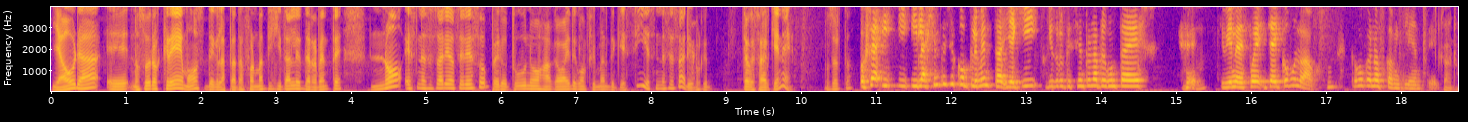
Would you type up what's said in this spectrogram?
Y ahora eh, nosotros creemos de que las plataformas digitales de repente no es necesario hacer eso, pero tú nos acabáis de confirmar de que sí es necesario, porque tengo que saber quién es. ¿No es cierto? O sea, y, y, la gente se complementa, y aquí yo creo que siempre la pregunta es, que viene después, ya, ¿y cómo lo hago? ¿Cómo conozco a mi cliente? Claro.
